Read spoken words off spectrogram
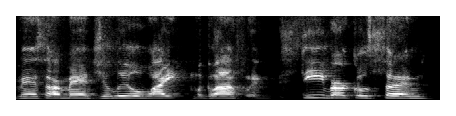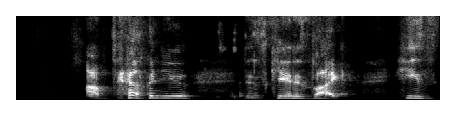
Man, it's our man Jaleel White McLaughlin, Steve Urkel's son. I'm telling you, this kid is like he's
